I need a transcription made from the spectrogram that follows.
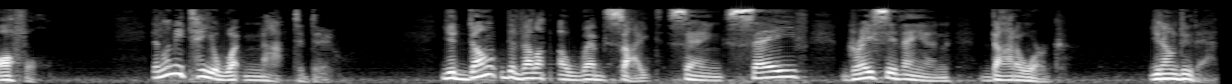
awful then let me tell you what not to do. You don't develop a website saying savegracievan.org. You don't do that.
